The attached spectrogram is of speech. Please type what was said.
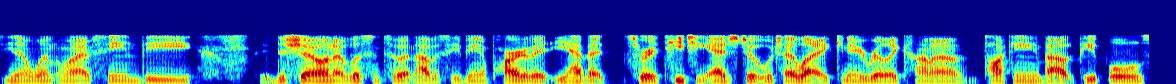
you know when when I've seen the the show and I've listened to it, and obviously being a part of it, you have that sort of teaching edge to it, which I like. You know, you're really kind of talking about people's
